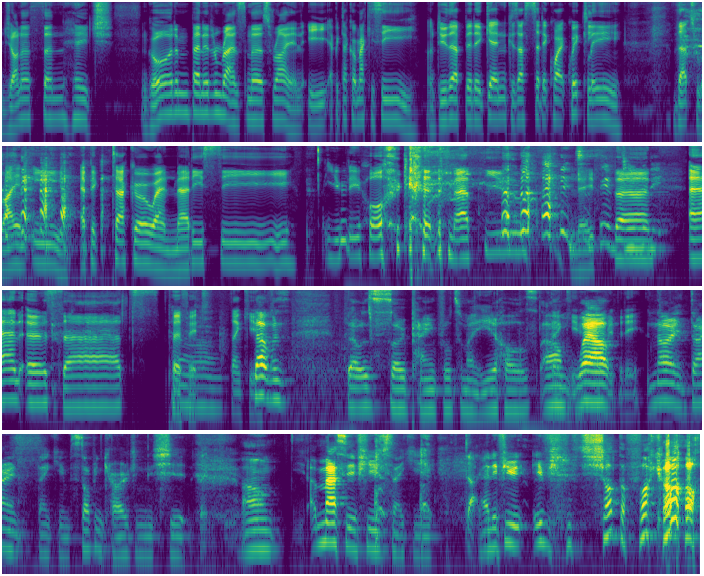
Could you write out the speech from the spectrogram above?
Jonathan H. Gordon Bennett and Rasmus Ryan E. Epitaco Mackie C. I'll do that bit again because I said it quite quickly. That's Ryan E. Epic Taco and Maddie C. Yuri Hawk and Matthew. Nathan and Ersatz. Perfect. Oh. Thank you. That was that was so painful to my ear holes. Um, Thank you, wow. everybody. No, don't. Thank you. Stop encouraging this shit. Um, a massive, huge thank you. And if you if you, shut the fuck up,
